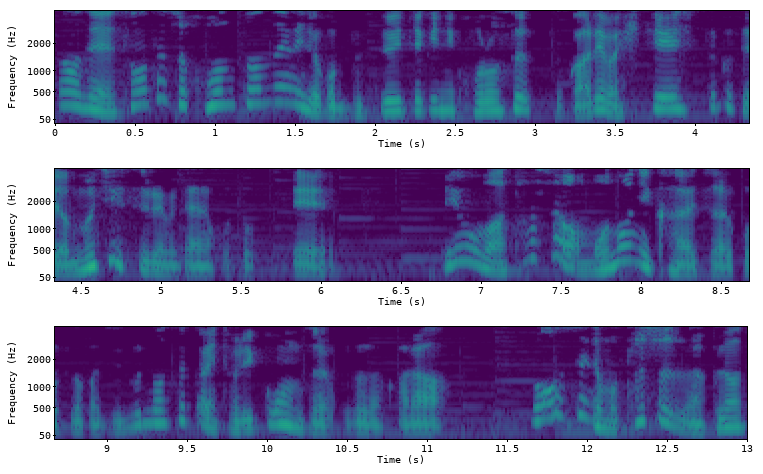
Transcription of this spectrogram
なので、その他者を本当の意味でこう物理的に殺すとか、あるいは否定し尽くせや無視するみたいなことって、要は他者を物に変えちゃうこととか自分の世界に取り込んじゃうことだから、その時点でもう他者じゃなくなっ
